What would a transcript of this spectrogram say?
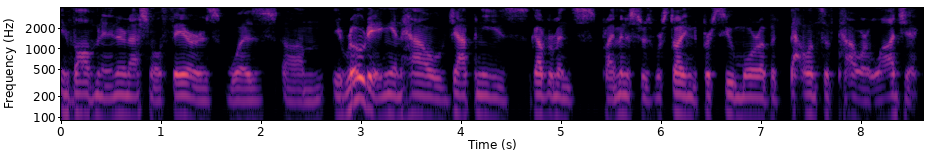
involvement in international affairs was um, eroding, and how Japanese governments, prime ministers, were starting to pursue more of a balance of power logic.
